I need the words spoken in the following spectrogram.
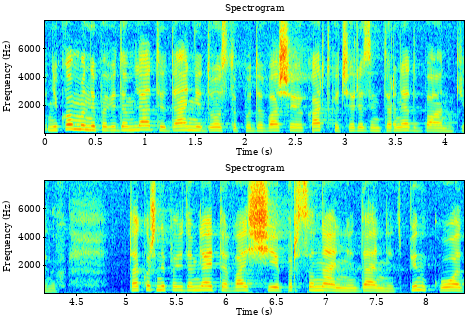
Нікому не повідомляти дані доступу до вашої картки через інтернет-банкінг. Також не повідомляйте ваші персональні дані, пін-код,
